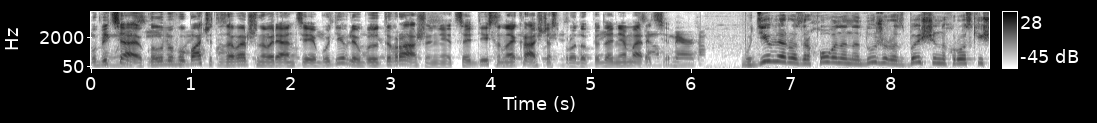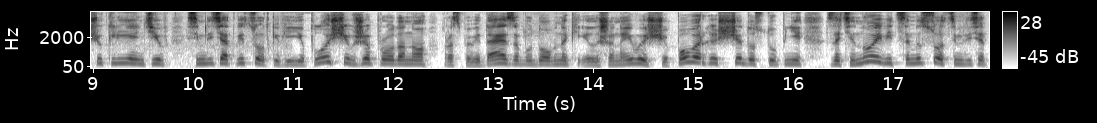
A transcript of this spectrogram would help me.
Обіцяю, коли ви побачите завершений варіант цієї будівлі, ви будете вражені. Це дійсно найкраща споруда в Південній Америці. Будівля розрахована на дуже розбищених розкішшю клієнтів. 70% її площі вже продано, розповідає забудовник, і лише найвищі поверхи ще доступні за ціною від 770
